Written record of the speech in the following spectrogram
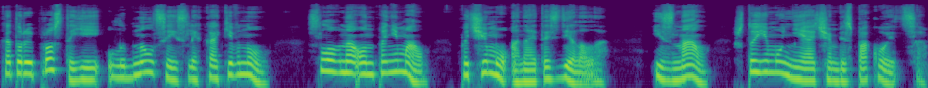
который просто ей улыбнулся и слегка кивнул, словно он понимал, почему она это сделала, и знал, что ему не о чем беспокоиться.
